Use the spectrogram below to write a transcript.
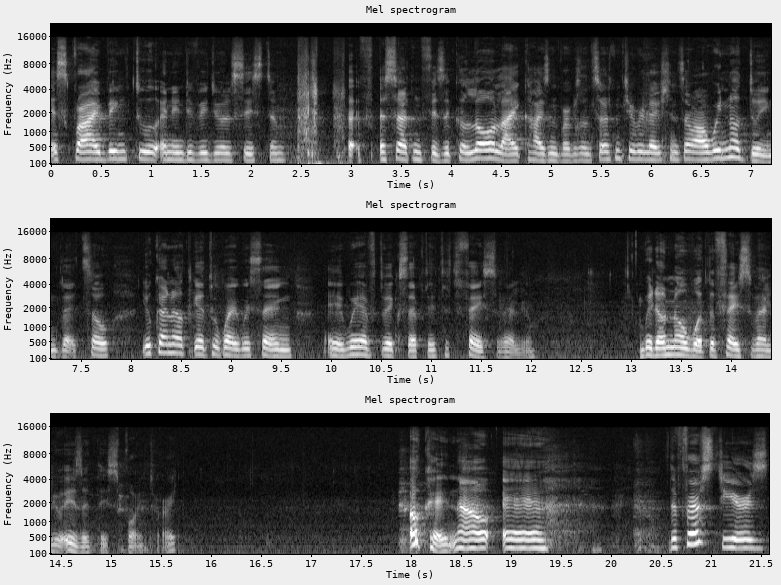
ascribing to an individual system a, a, certain physical law like Heisenberg's uncertainty relations, or are we not doing that? So you cannot get away with saying uh, we have to accept it at face value. We don't know what the face value is at this point, right? Okay, now. Uh, the first years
